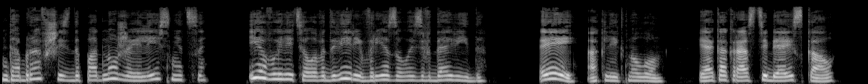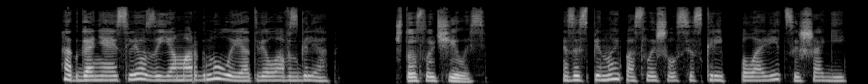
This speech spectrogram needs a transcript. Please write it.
Добравшись до подножия лестницы, я вылетела в дверь и врезалась в Давида. «Эй!» — окликнул он. Я как раз тебя искал». Отгоняя слезы, я моргнула и отвела взгляд. «Что случилось?» За спиной послышался скрип половицы шаги.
